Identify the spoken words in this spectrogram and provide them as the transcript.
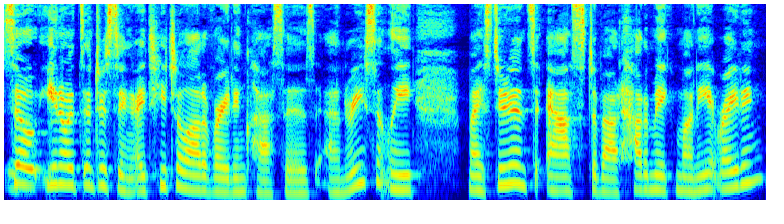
So, you know, it's interesting. I teach a lot of writing classes, and recently my students asked about how to make money at writing.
